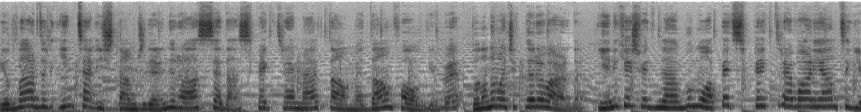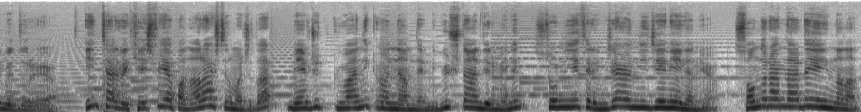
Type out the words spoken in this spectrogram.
Yıllardır Intel işlemcilerini rahatsız eden Spectre Meltdown ve Downfall gibi donanım açıkları vardı. Yeni keşfedilen bu muhabbet Spectre varyantı gibi duruyor. Intel ve keşfi yapan araştırmacılar mevcut güvenlik önlemlerini güçlendirmenin sorunu yeterince önleyeceğine inanıyor. Son dönemlerde yayınlanan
